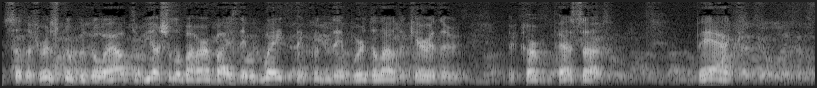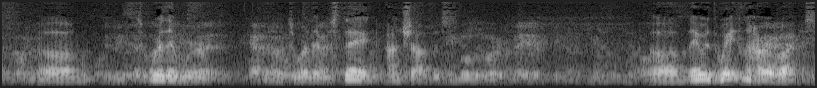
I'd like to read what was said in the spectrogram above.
So the first group would go out to be Yashal Bahar Bais. They would wait. They couldn't. They weren't allowed to carry their their korban Pesach back um, to where they were, you know, to where they were staying on Shabbos. Um, they would wait in the Harabais.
